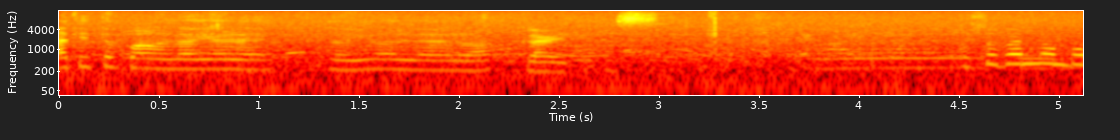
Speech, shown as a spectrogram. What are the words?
At ito po ang Loyola, Loyola Rock Gardens. Usugan mo po.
